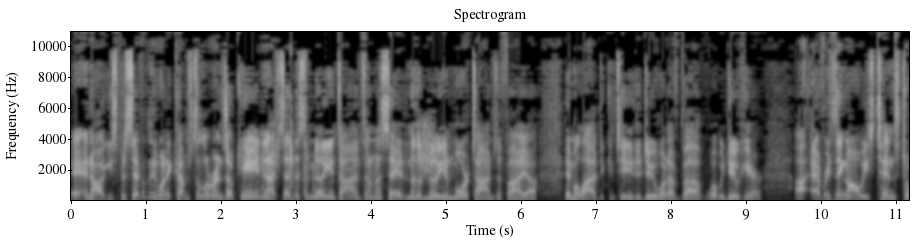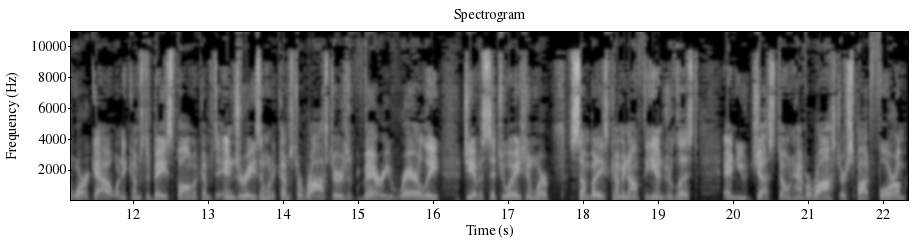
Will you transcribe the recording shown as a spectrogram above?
And Augie, specifically when it comes to Lorenzo Cain, and I've said this a million times, and I'm going to say it another million more times if I uh, am allowed to continue to do what I've uh, what we do here. Uh, everything always tends to work out when it comes to baseball, and when it comes to injuries, and when it comes to rosters. Very rarely do you have a situation where somebody's coming off the injured list and you just don't have a roster spot for them.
